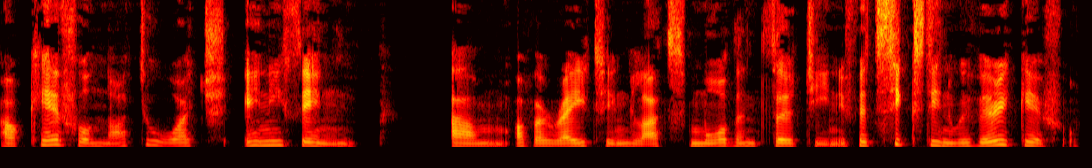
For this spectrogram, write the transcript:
are careful not to watch anything um, of a rating that's more than 13. If it's 16, we're very careful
